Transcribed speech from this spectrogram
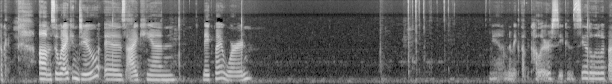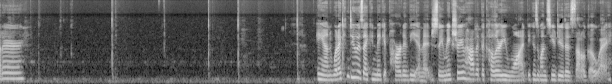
Okay, um, so what I can do is I can make my word. And I'm going to make that a color so you can see it a little bit better. And what I can do is I can make it part of the image. So you make sure you have it the color you want because once you do this, that'll go away.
